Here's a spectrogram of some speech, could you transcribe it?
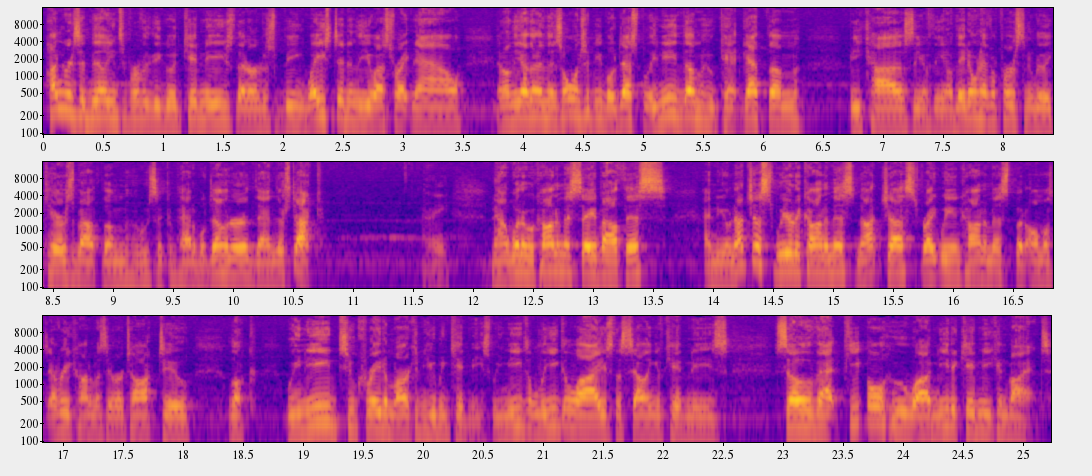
hundreds of millions of perfectly good kidneys that are just being wasted in the US right now. And on the other end, there's a whole bunch of people who desperately need them who can't get them because you know, they don't have a person who really cares about them who's a compatible donor, then they're stuck. Now, what do economists say about this? And you know, not just weird economists, not just right-wing economists, but almost every economist I ever talked to. Look, we need to create a market in human kidneys. We need to legalize the selling of kidneys so that people who uh, need a kidney can buy it.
